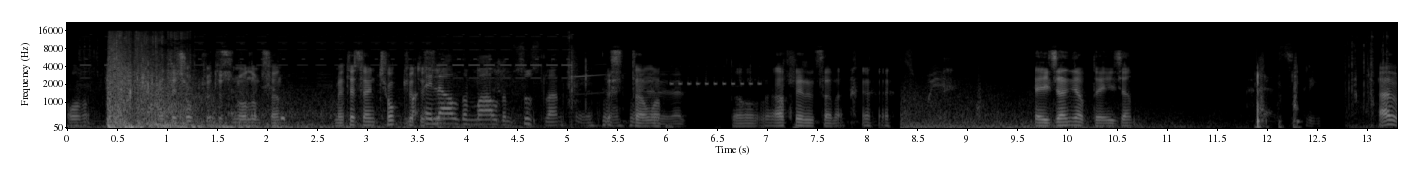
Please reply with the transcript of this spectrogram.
O... Mete çok kötüsün oğlum sen. Mete sen çok kötüsün. Ele aldım mı aldım sus lan. tamam tamam aferin sana. heyecan yaptı heyecan. Abi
